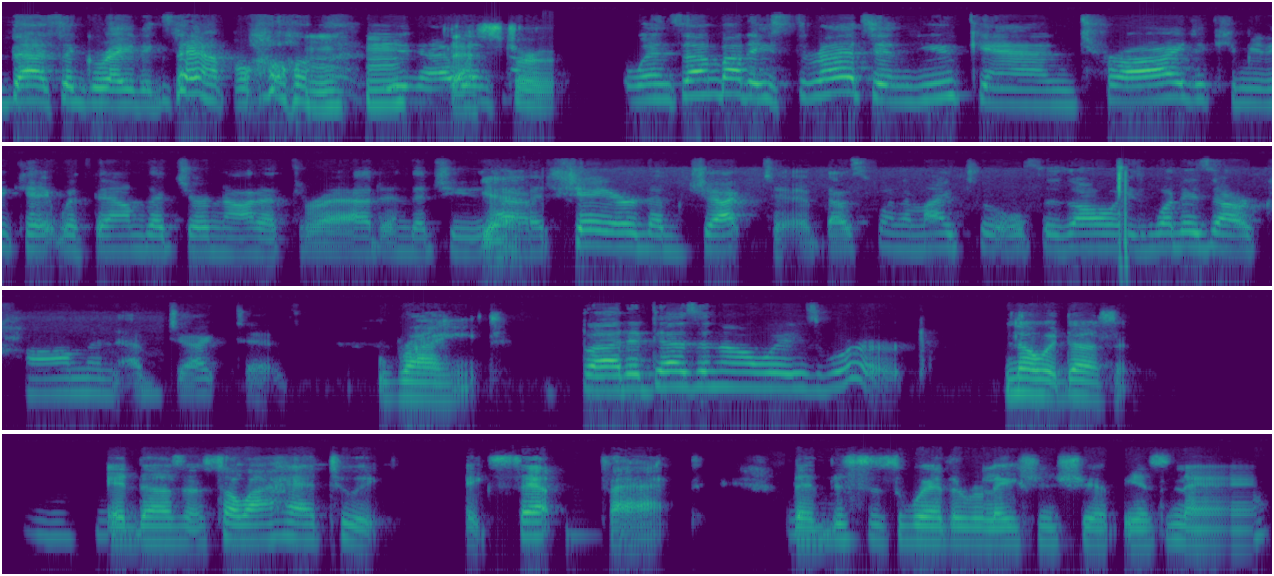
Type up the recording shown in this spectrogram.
That's a great example. Mhm, You know, that's when, true when somebody's threatened, you can try to communicate with them that you're not a threat and that you Yeah. have a shared objective. That's one of my tools is always what is our common objective? right But it doesn't always work. no it doesn't Mhm. it doesn't so i had to accept the fact that Mhm. this is where the relationship is now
